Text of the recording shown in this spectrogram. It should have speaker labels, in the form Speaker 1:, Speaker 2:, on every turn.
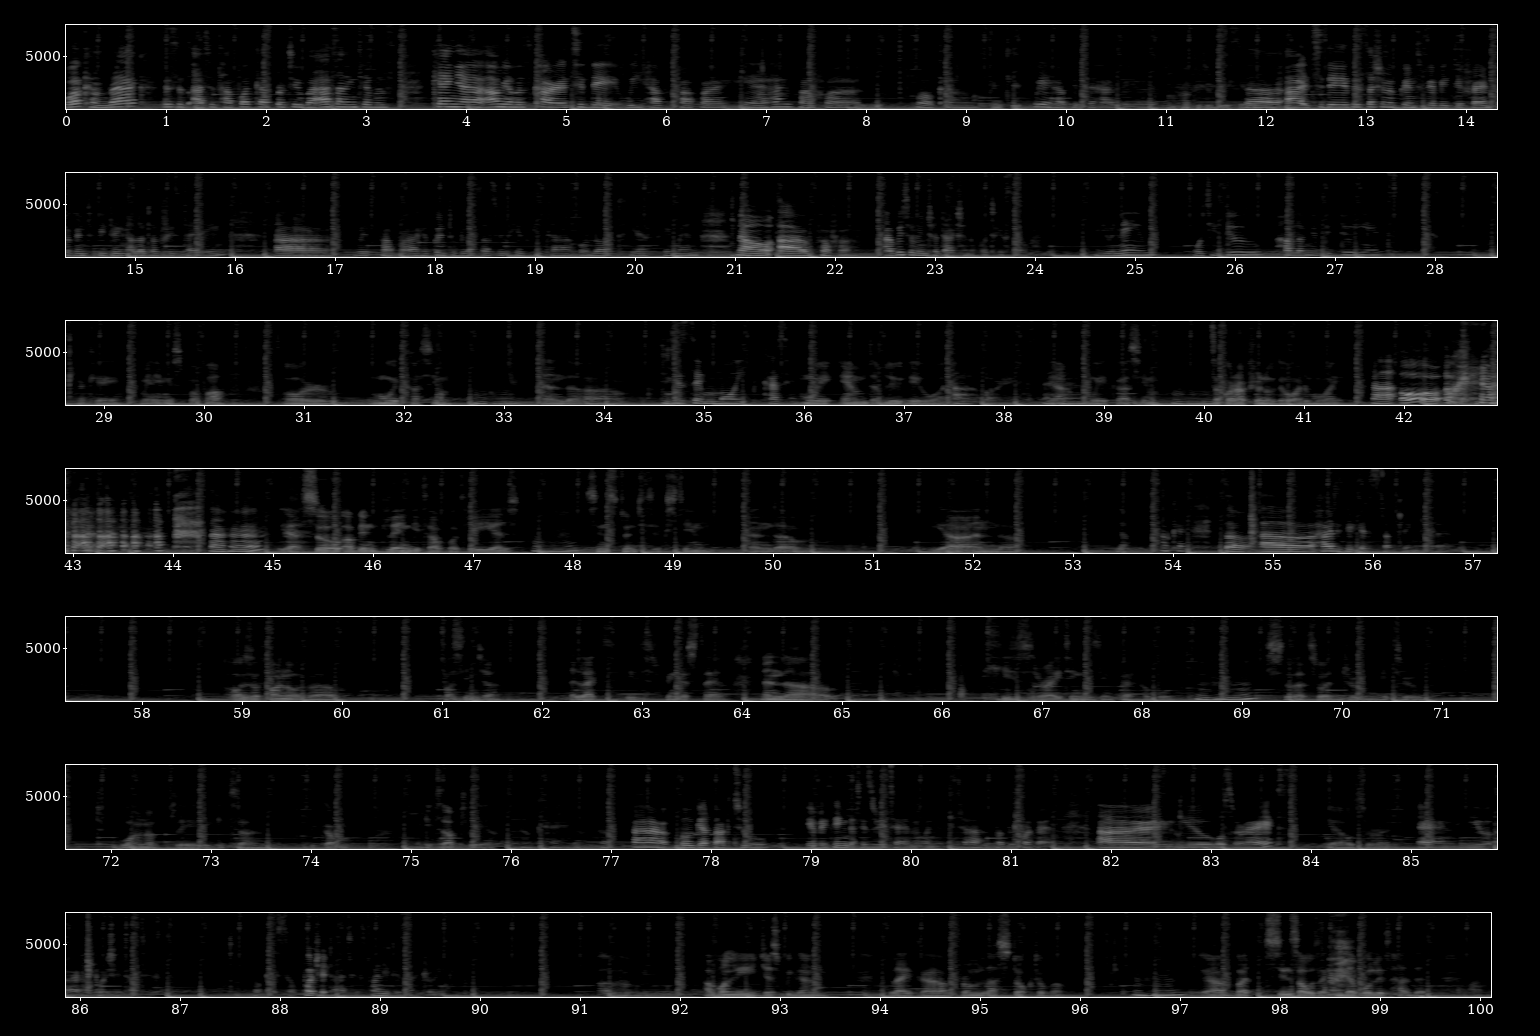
Speaker 1: Welcome back. This is Hub Podcast brought to you by Turning Tables Kenya. I'm your host Kara. Today we have Papa here. Hi Papa. Welcome.
Speaker 2: Thank you.
Speaker 1: We're happy to have you.
Speaker 2: I'm happy to be
Speaker 1: So
Speaker 2: here.
Speaker 1: uh, today this session is going to be a bit different. We're going to be doing a lot of freestyling uh, with Papa. He's going to bless us with his guitar. Oh Lord, yes, Amen. Now, uh, Papa, a bit of introduction about yourself. Your name, what you do, how long you've been doing it.
Speaker 2: Okay, my name is Papa or Mway Kasim
Speaker 1: Mm-hmm.
Speaker 2: and uh,
Speaker 1: Did you say Moy Kasim?
Speaker 2: Mway M W A Y.
Speaker 1: Ah, alright.
Speaker 2: Yeah,
Speaker 1: Uh-huh.
Speaker 2: Mway Kasim.
Speaker 1: Mhm.
Speaker 2: It's a corruption of the word Mwe.
Speaker 1: Uh, oh, okay. uh huh.
Speaker 2: Yeah, so I've been playing guitar for three years
Speaker 1: Mm-hmm.
Speaker 2: since 2016, and um, yeah, and uh, yeah,
Speaker 1: Okay. So, uh, how did you get to start playing guitar?
Speaker 2: I was a fan of um, Passenger. I liked his finger style, and uh, his writing is impeccable.
Speaker 1: Mm-hmm.
Speaker 2: So that's what drew me to to wanna play the guitar and become a guitar player.
Speaker 1: Okay. So, uh, we'll get back to everything that is written on your guitar, but before then, uh, you also write
Speaker 2: Yeah, also write.
Speaker 1: and you are a portrait artist. Portrait artist. When did you start drawing?
Speaker 2: I've I've only just begun like uh, from last October.
Speaker 1: Mm-hmm.
Speaker 2: Yeah, but since I was a kid, I've always had that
